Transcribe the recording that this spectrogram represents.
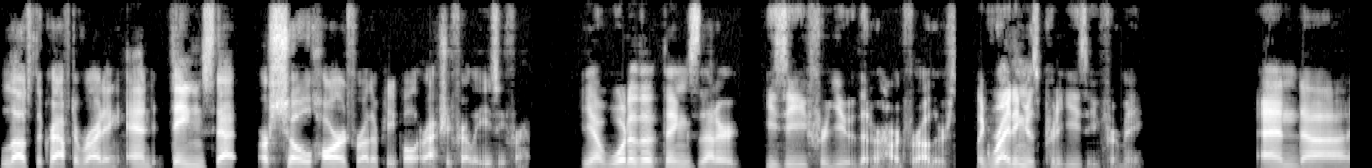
loves the craft of writing, and things that are so hard for other people are actually fairly easy for him. Yeah. What are the things that are easy for you that are hard for others? Like writing is pretty easy for me. And, uh,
